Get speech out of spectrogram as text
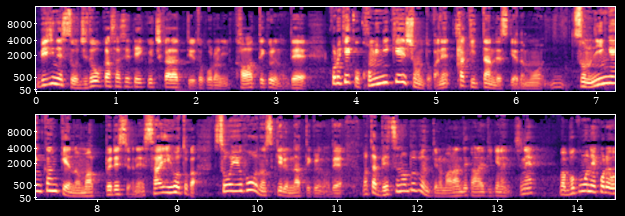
ビジネスを自動化させていく力っていうところに変わってくるので、これ結構コミュニケーションとかね、さっき言ったんですけれども、その人間関係のマップですよね、採用とか、そういう方のスキルになってくるので、また別の部分っていうのを学んでいかないといけないんですね。まあ、僕もね、これ教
